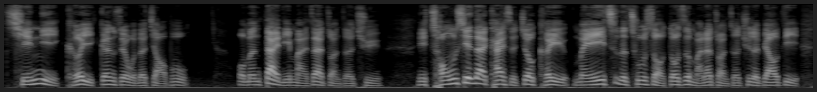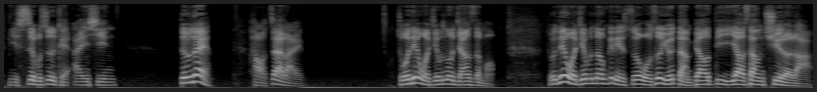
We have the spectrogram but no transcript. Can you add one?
请你可以跟随我的脚步，我们带你买在转折区。你从现在开始就可以每一次的出手都是买了转折区的标的，你是不是可以安心？对不对？好，再来。昨天我节目中讲什么？昨天我节目中跟你说，我说有档标的要上去了啦。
